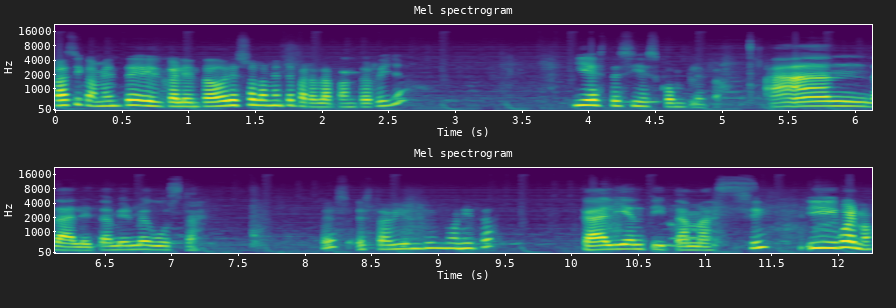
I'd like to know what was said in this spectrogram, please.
básicamente el calentador es solamente para la pantorrilla y este sí es completa. Ándale, también me gusta. ¿Ves? Está bien, bien bonita. Calientita más. Sí, y bueno,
